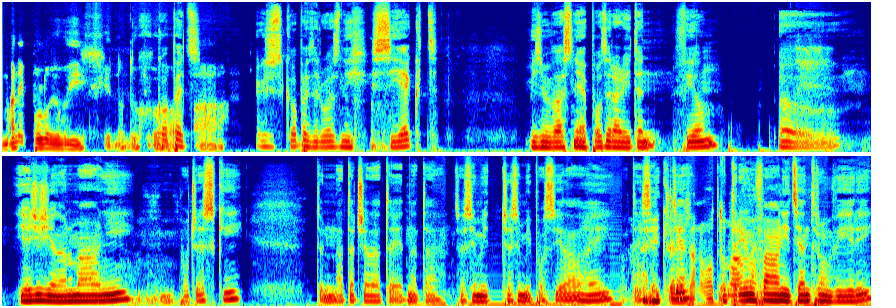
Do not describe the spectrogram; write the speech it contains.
manipulujú ich jednoducho. Kopec, a... kopec rôznych siekt. My sme vlastne aj pozerali ten film uh, Ježiš je normálny po česky. To natáčala tá jedna tá, čo si mi, čo si mi posielal, hej, v tej sekte. To triumfálny centrum víry,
